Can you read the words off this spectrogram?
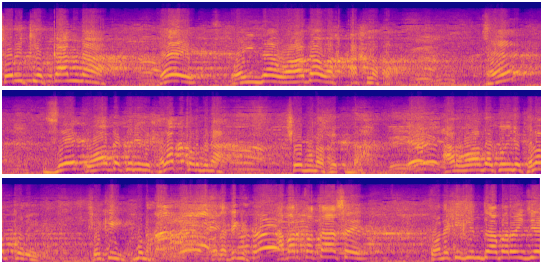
চরিত্র ওই যা ওয়াদা ওয়া আখলাফা। হ্যাঁ? যে ওয়াদা করে খেলাপ করবে না, সে মুনাফেক না। আর ওয়াদা কইলে খেলাপ করে সে কি? কথা ঠিক আবার কথা আছে। অনেকে কিন্তু আবার ওই যে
